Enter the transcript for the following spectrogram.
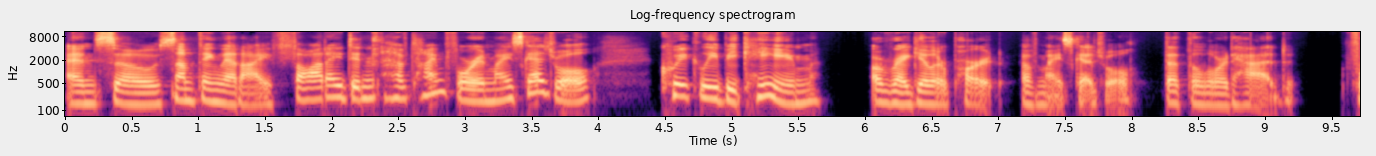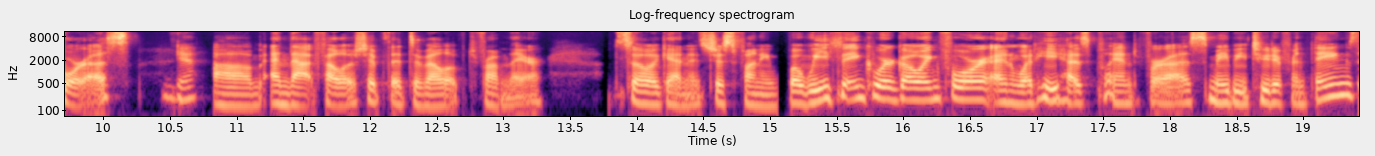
And so, something that I thought I didn't have time for in my schedule quickly became a regular part of my schedule that the Lord had for us. Yeah. Um, and that fellowship that developed from there. So again, it's just funny what we think we're going for and what he has planned for us, maybe two different things.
